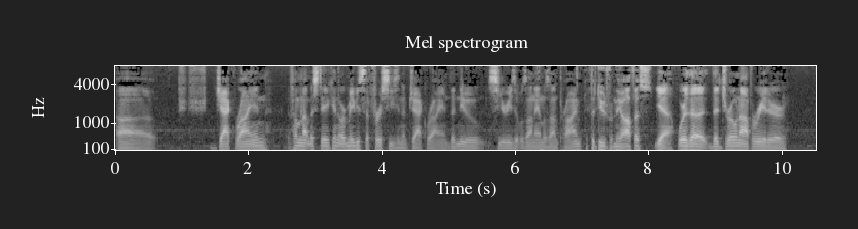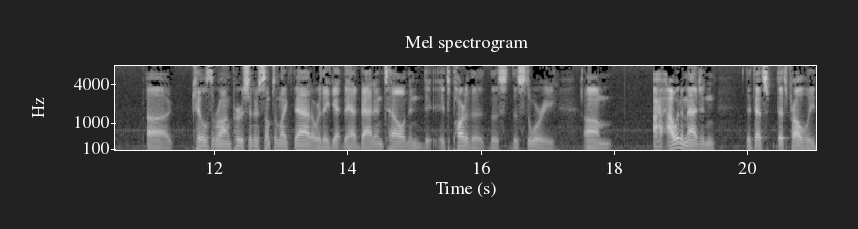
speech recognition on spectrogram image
uh, Jack Ryan, if I'm not mistaken, or maybe it's the first season of Jack Ryan, the new series that was on Amazon Prime. The dude from The Office. Yeah, where the the drone operator uh, kills the wrong person or something like that, or they get they had bad intel, and then it's part of the the, the story. Um, I, I would imagine that that's that's probably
